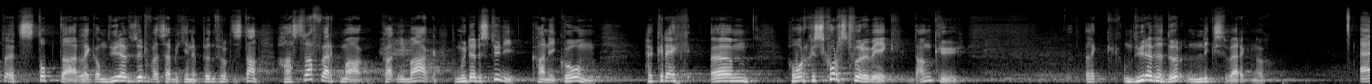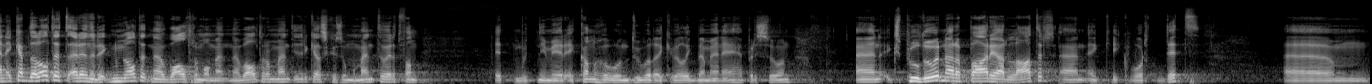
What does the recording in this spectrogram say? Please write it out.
Het stopt daar. Like, om duur hebben ze, ze hebben geen punt voor op te staan. Ga strafwerk maken. Ik ga het niet maken. Dan moet je de studie. Ik ga niet komen. Je, krijgt, um, wordt geschorst voor een week. Dank u. Like, om duur hebben ze door. Niks werkt nog. En ik heb dat altijd herinnerd. Ik noem altijd mijn Walter-moment. Mijn Walter-moment, iedere keer als je zo'n moment hoort van... Het moet niet meer. Ik kan gewoon doen wat ik wil. Ik ben mijn eigen persoon. En ik spoel door naar een paar jaar later en ik, ik word dit. Um,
